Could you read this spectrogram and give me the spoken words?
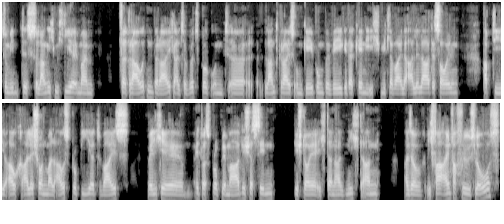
zumindest solange ich mich hier in meinem vertrauten Bereich, also Würzburg und äh, Landkreis Umgebung bewege, da kenne ich mittlerweile alle Ladesäulen, habe die auch alle schon mal ausprobiert, weiß, welche etwas problematischer sind, die steuere ich dann halt nicht an. Also ich fahre einfach frühs los,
